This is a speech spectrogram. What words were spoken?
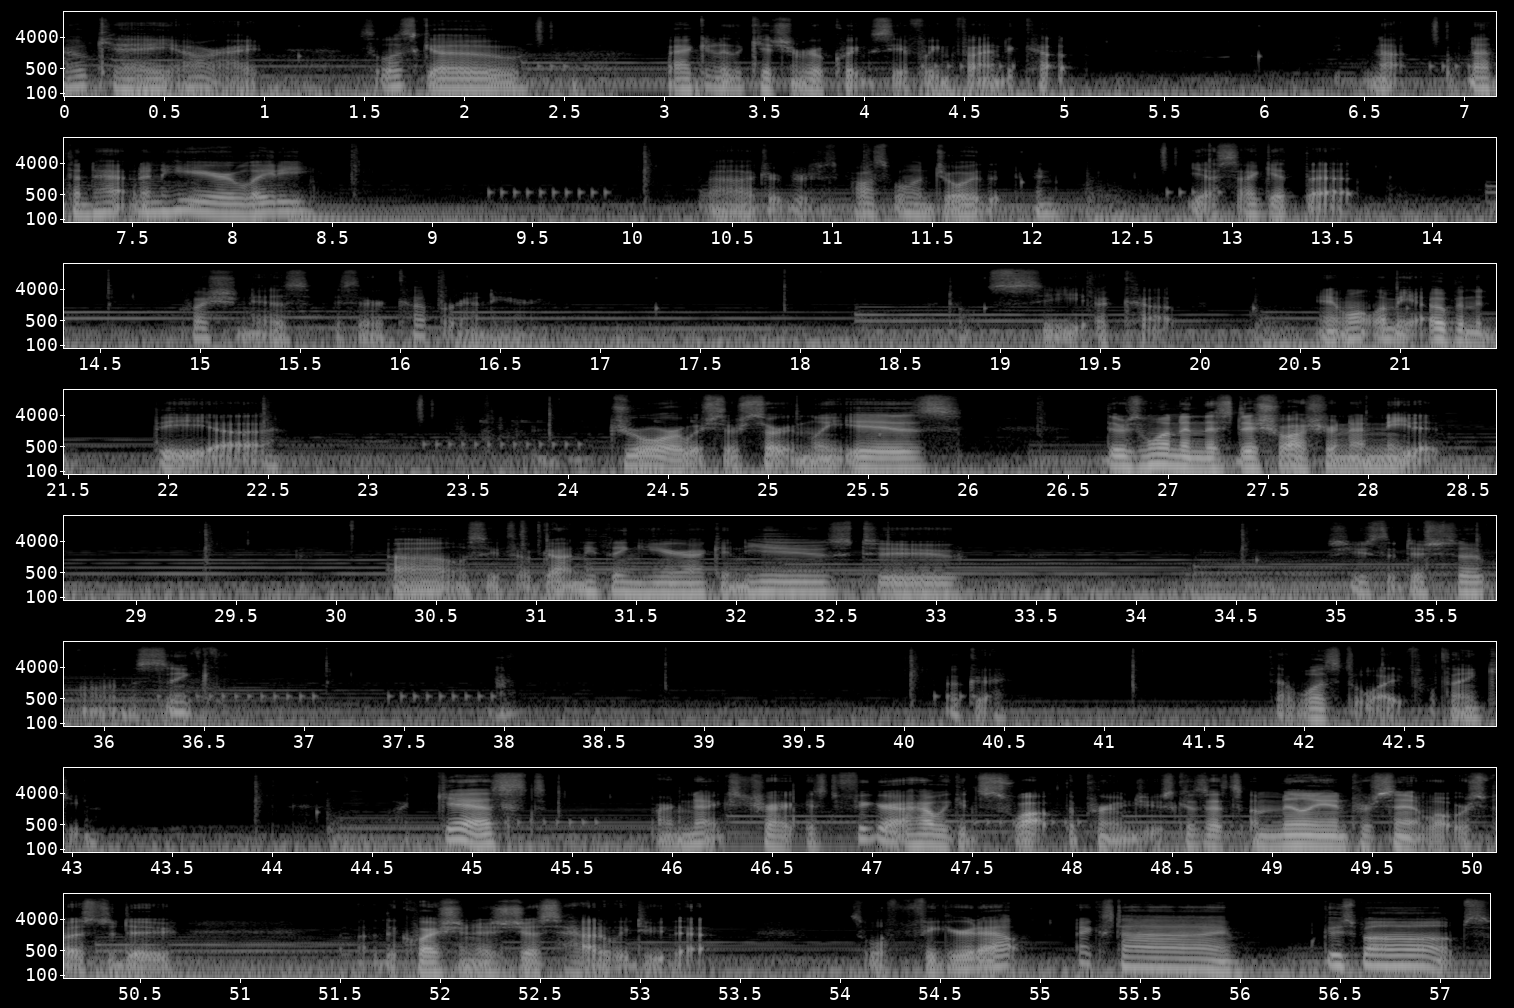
Okay, alright. So let's go back into the kitchen real quick and see if we can find a cup. Not nothing happening here, lady. Uh, is possible. Enjoy the. And yes, I get that. Question is, is there a cup around here? I don't see a cup. And it won't let me open the the uh, drawer, which there certainly is. There's one in this dishwasher, and I need it. Uh, let's see if I've got anything here I can use to. Let's use the dish soap on the sink. Okay. That was delightful. Thank you. I guess our next track is to figure out how we can swap the prune juice because that's a million percent what we're supposed to do. Uh, the question is just how do we do that? So we'll figure it out next time. Goosebumps!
